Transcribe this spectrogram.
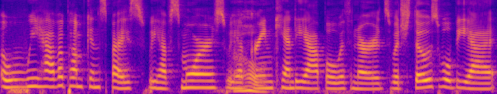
Oh, we have a pumpkin spice. We have s'mores. We have Oh. green candy apple with nerds, which those will be at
